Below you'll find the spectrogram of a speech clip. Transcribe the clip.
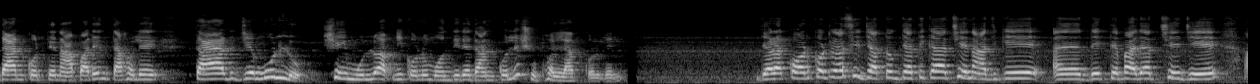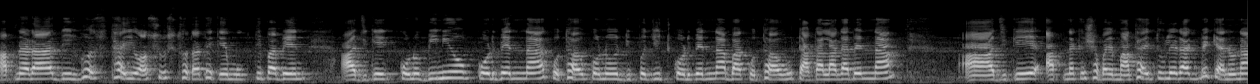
দান করতে না পারেন, তাহলে তার যে মূল্য, সেই মূল্য আপনি কোনো মন্দিরে দান করলে সুফল লাভ করবেন। যারা কর্কট রাশির জাতক জাতিকা আছেন, আজকে দেখতে পাওয়া যাচ্ছে যে আপনারা দীর্ঘস্থায়ী অসুস্থতা থেকে মুক্তি পাবেন। আজকে কোনো বিনিয়োগ করবেন না, কোথাও কোনো ডিপোজিট করবেন না বা কোথাও টাকা লাগাবেন না। আজকে আপনাকে সবাই মাথায় তুলে রাখবে, কেননা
